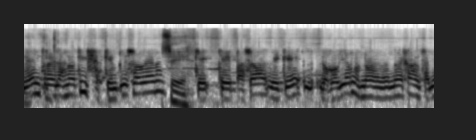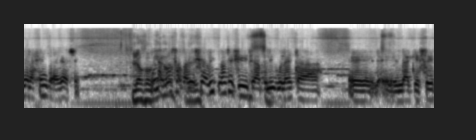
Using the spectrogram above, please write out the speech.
dentro de las noticias que empiezo a ver, Sí. que, que pasaba de que los gobiernos no, no dejaban salir a la gente a la calle. Los Una gobiernos. cosa parecía, no sé si viste la película esta, eh, la que se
